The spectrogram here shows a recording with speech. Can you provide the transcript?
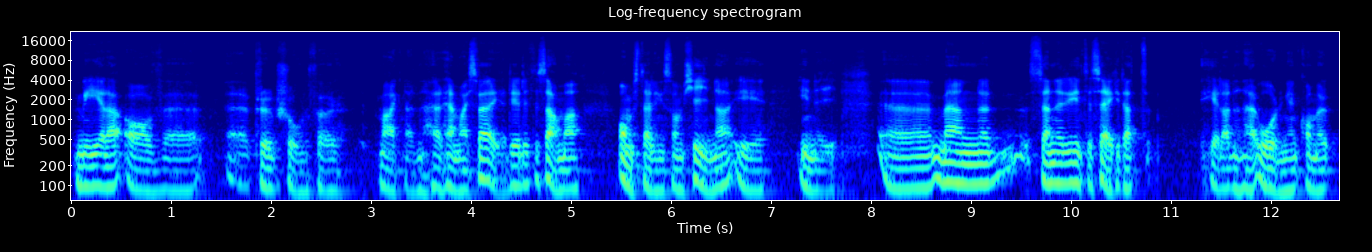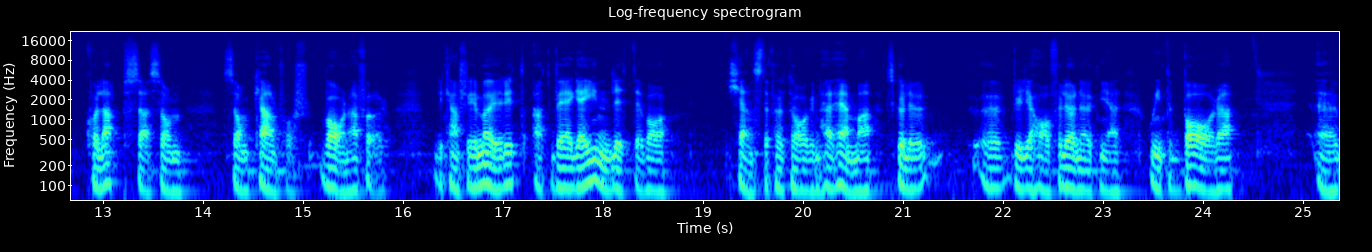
mera av eh, eh produktion för marknaden här hemma i Sverige. Det är lite samma omställning som Kina är inne i. Eh, men sen är det inte säkert att hela den här ordningen kommer kollapsa som, som Calmfors varnar för. Det kanske är möjligt att väga in lite vad tjänsteföretagen här hemma skulle eh, vilja ha för löneökningar och inte bara eh,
